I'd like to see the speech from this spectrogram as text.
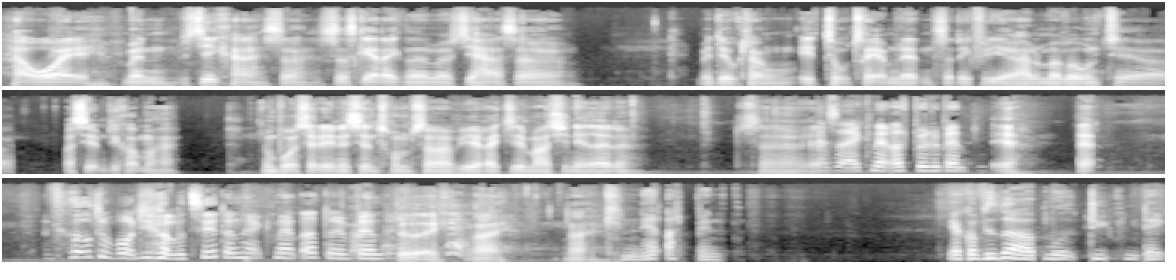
har over af. Men hvis de ikke har, så, så sker der ikke noget. Men hvis de har, så... Men det er jo klokken 1, 2, 3 om natten, så det er ikke fordi, jeg holder mig vågen til at, at se, om de kommer her. Nu bor jeg selv inde i centrum, så vi er rigtig meget generet af det. Så ja. Altså, er knallert bøllebanden? ja, ja. Ved du, hvor de holder til, den her knallert bande? det ved jeg ikke. Nej, nej. Knallertbanden. Jeg går videre op mod Dybendal,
